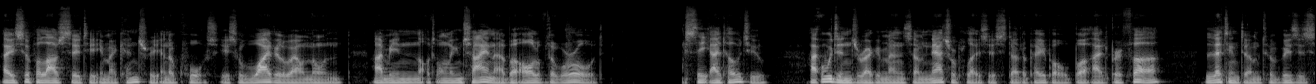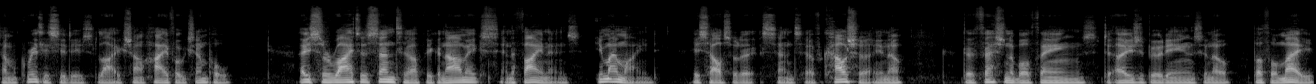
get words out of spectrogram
a super large city in my country, and of course, it's widely well known. I mean, not only in China, but all over the world. See, I told you, I wouldn't recommend some natural places to other people, but I'd prefer letting them to visit some greater cities like Shanghai, for example. It's the right center of economics and finance. In my mind, it's also the center of culture, you know, the fashionable things, the age buildings, you know. But for me,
